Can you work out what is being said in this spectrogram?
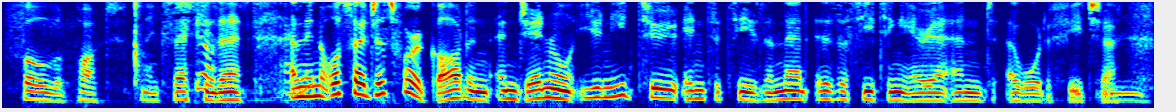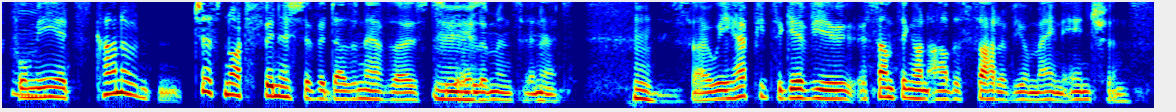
fill the pot. Exactly Sure. that. And then also just for a garden in general, you need two entities and that is a seating area and a water feature. Mm. For me, it's kind of just not finished if it doesn't have those two mm. elements in mm. it. Hmm. So we're happy to give you something on either side of your main entrance.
